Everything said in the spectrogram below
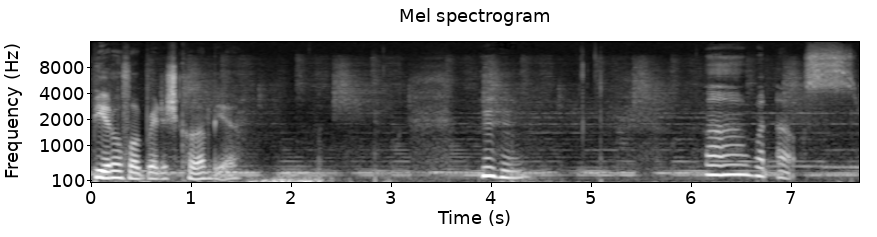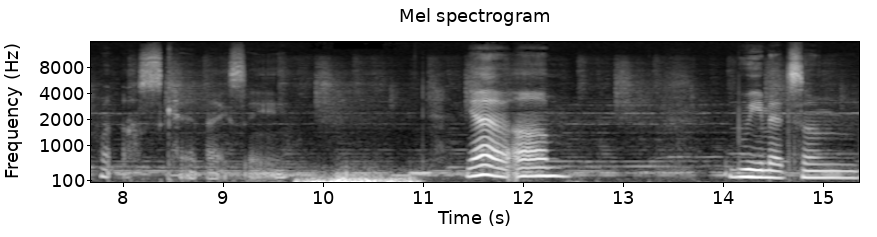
beautiful British Columbia. Mm-hmm. Uh, what else? What else can I say? Yeah, um, we met some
